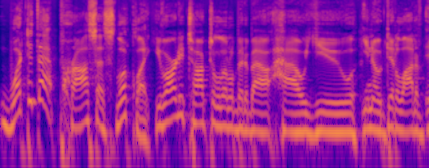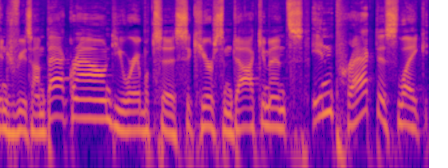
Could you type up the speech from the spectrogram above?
What did that process look like? You've already talked a little bit about how you, you know, did a lot of interviews interviews on background. You were able to secure some documents. In practice, like,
